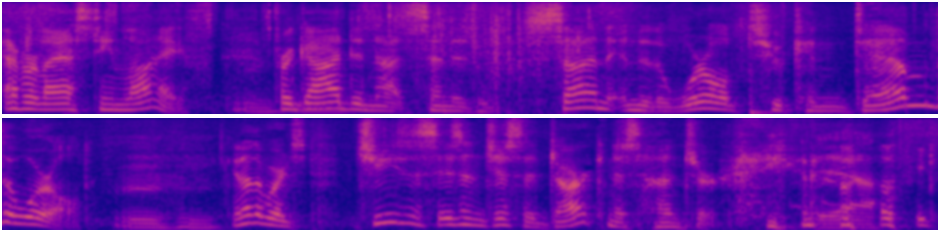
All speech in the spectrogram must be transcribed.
everlasting life. For Mm-hmm. God did not send his son into the world to condemn the world. Mm-hmm. In other words, Jesus isn't just a darkness hunter. You know? Yeah. like,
